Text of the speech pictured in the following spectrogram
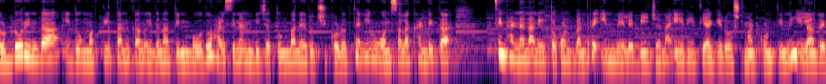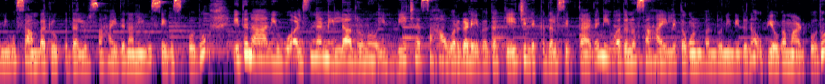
ದೊಡ್ಡೋರಿಂದ ಇದು ಮಕ್ಳ ತನಕನೂ ಇದನ್ನು ತಿನ್ಬೋದು. ಹಲಸಿನ ಹಣ್ಣು ಬೀಜ ತುಂಬಾ ರುಚಿ ಕೊಡುತ್ತೆ. ನೀವು ಒಂದ್ಸಲ ಖಂಡಿತ ಹಲಸಿನ ಹಣ್ಣನ್ನು ನೀವು ತೊಗೊಂಡು ಬಂದರೆ ಇನ್ಮೇಲೆ ಬೀಜನ ಈ ರೀತಿಯಾಗಿ ರೋಸ್ಟ್ ಮಾಡ್ಕೊಂಡು ತಿನ್ನಿ ಇಲ್ಲಾಂದರೆ ನೀವು ಸಾಂಬಾರ್ ರೂಪದಲ್ಲೂ ಸಹ ಇದನ್ನು ನೀವು ಸೇವಿಸ್ಬೋದು. ಇದನ್ನು ನೀವು ಹಲಸಿನ ಹಣ್ಣು ಇಲ್ಲಾದ್ರೂ ಈ ಬೀಜ ಸಹ ಹೊರಗಡೆ ಇವಾಗ ಕೆ ಜಿ ಲೆಕ್ಕದಲ್ಲಿ ಸಿಗ್ತಾ ಇದೆ. ನೀವು ಅದನ್ನು ಸಹ ಇಲ್ಲಿ ತೊಗೊಂಡು ಬಂದು ನೀವು ಇದನ್ನು ಉಪಯೋಗ ಮಾಡ್ಬೋದು.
